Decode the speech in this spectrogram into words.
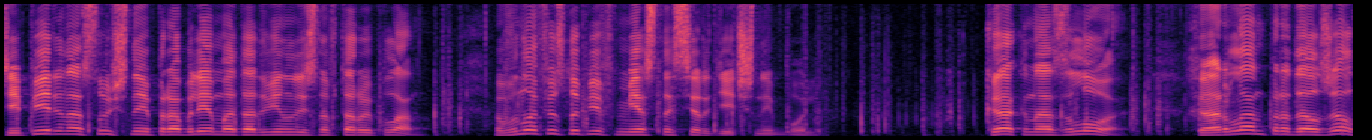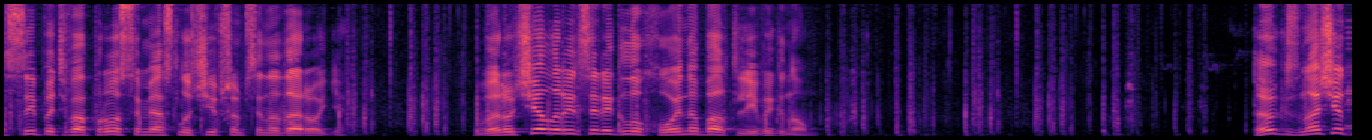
Теперь насущные проблемы отодвинулись на второй план, вновь уступив место сердечной боли. Как назло, Харлан продолжал сыпать вопросами о случившемся на дороге. Выручал рыцаря глухой, но болтливый гном. «Так, значит,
